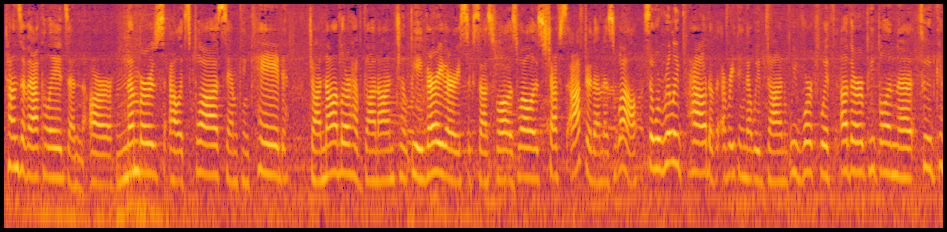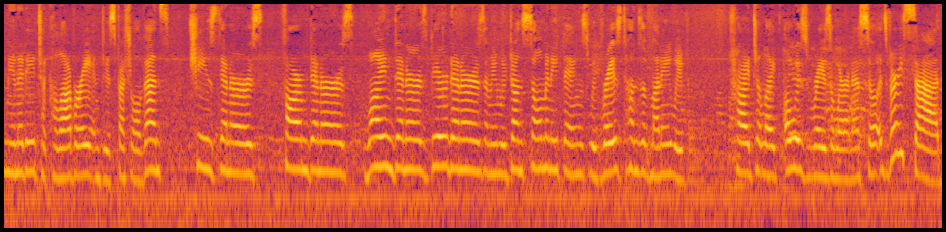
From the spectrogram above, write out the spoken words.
tons of accolades. And our members, Alex Blois, Sam Kincaid, Jon Nodler have gone on to be very, very successful, as well as chefs after them as well. So we're really proud of everything that we've done. We've worked with other people in the food community to collaborate and do special events, cheese dinners, farm dinners, wine dinners, beer dinners. I mean, we've done so many things. We've raised tons of money. We've tried to like always raise awareness. So it's very sad,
